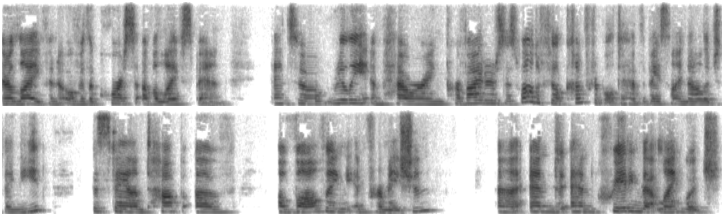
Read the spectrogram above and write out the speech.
their life and over the course of a lifespan. And so, really empowering providers as well to feel comfortable to have the baseline knowledge they need to stay on top of evolving information uh, and, and creating that language,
